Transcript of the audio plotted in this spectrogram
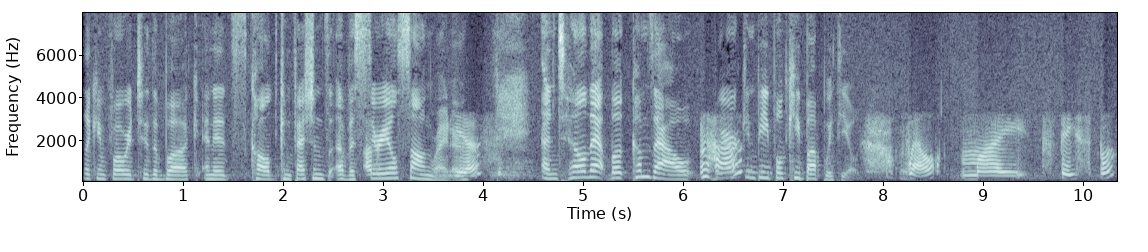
looking forward to the book, and it's called Confessions of a Serial Songwriter. Yes? Until that book comes out, where uh-huh. can people keep up with you? Well, my Facebook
